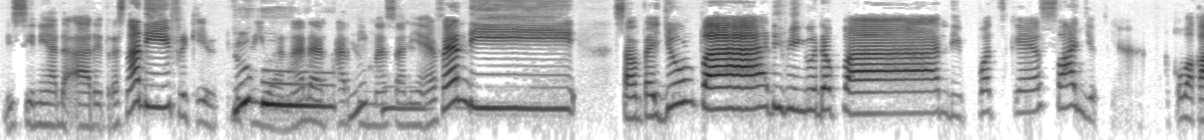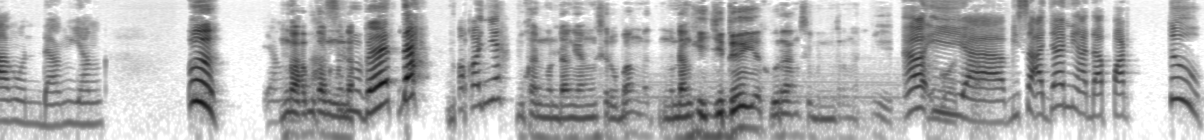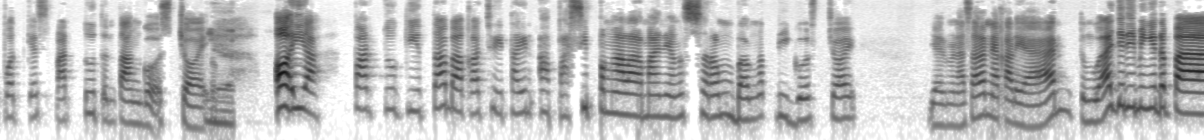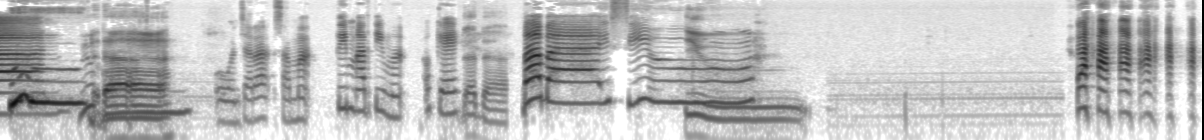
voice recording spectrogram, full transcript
Di sini ada Ari Tresnadi, Friki Fikriwana dan Arti Masania Effendi. Sampai jumpa di minggu depan di podcast selanjutnya. Aku bakal ngundang yang uh yang Enggak, bukan seru ngundang. banget dah. Pokoknya Bukan ngundang yang seru banget, ngundang hiji deui ya kurang sebenarnya. Oh anggota. iya, kan. bisa aja nih ada part 2, podcast part 2 tentang ghost coy. Yeah. Oh iya, part 2 kita bakal ceritain apa sih pengalaman yang serem banget di ghost coy. Jangan penasaran ya kalian. Tunggu aja di minggu depan. Uhuh. Dadah. Wawancara sama tim Artima. Oke. Okay. Dadah. Bye bye. See you. See you.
